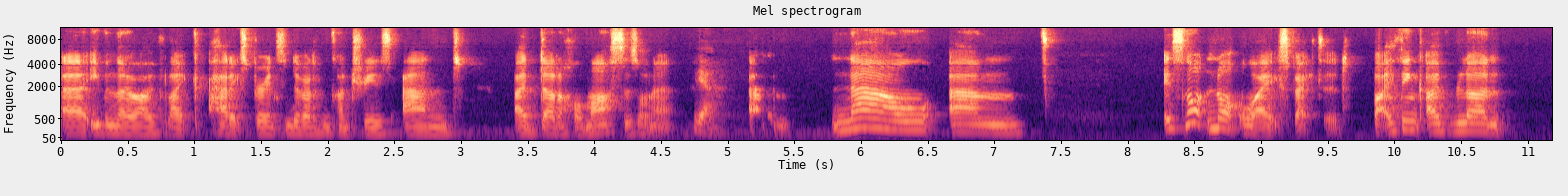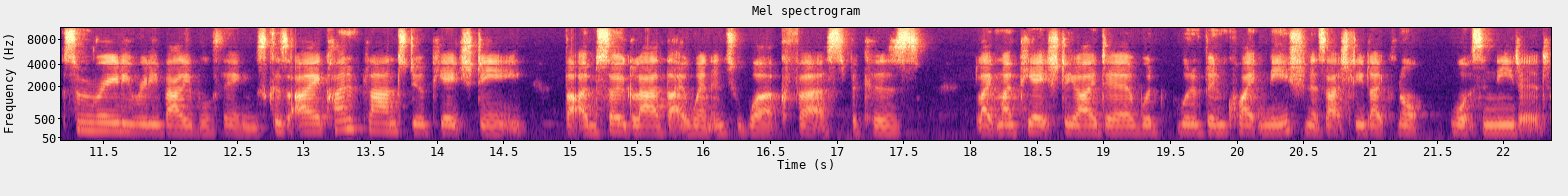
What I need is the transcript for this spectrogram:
uh, even though I've like had experience in developing countries and I'd done a whole master's on it. Yeah. Um, now, um, it's not not what I expected, but I think I've learned some really really valuable things because I kind of planned to do a PhD, but I'm so glad that I went into work first because like my PhD idea would would have been quite niche and it's actually like not what's needed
